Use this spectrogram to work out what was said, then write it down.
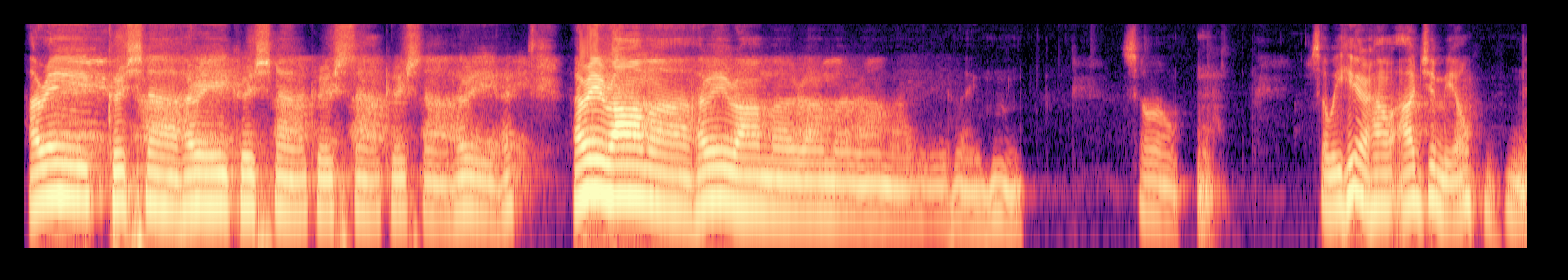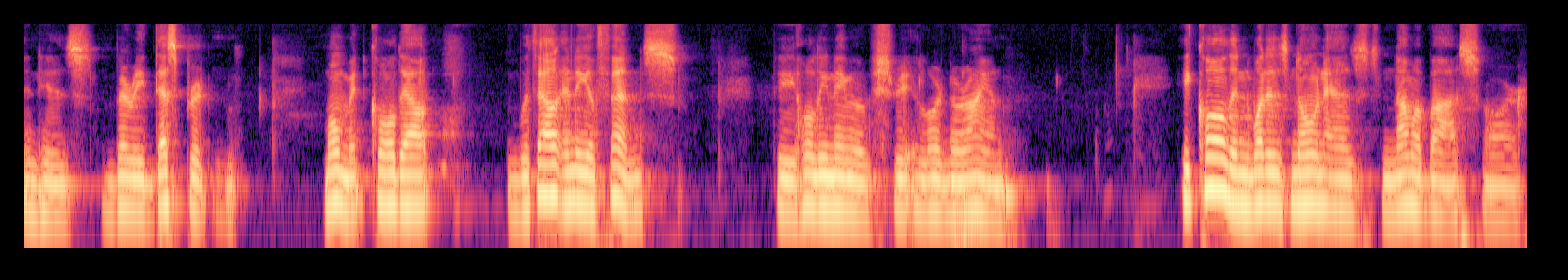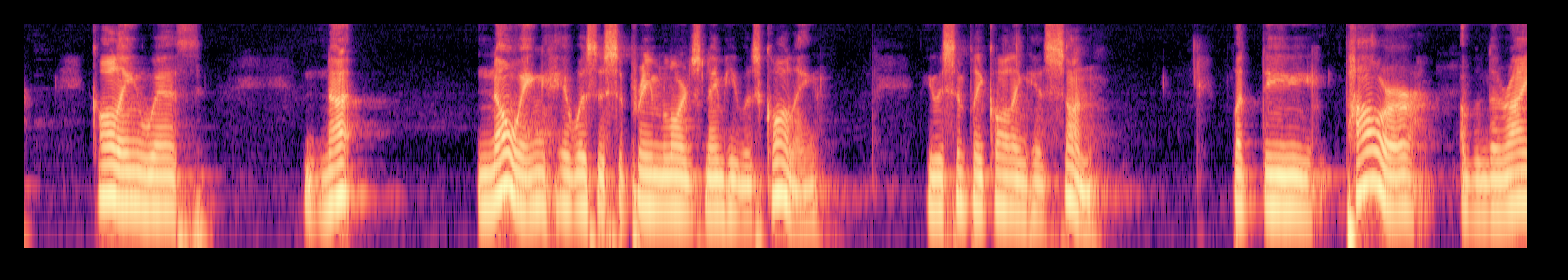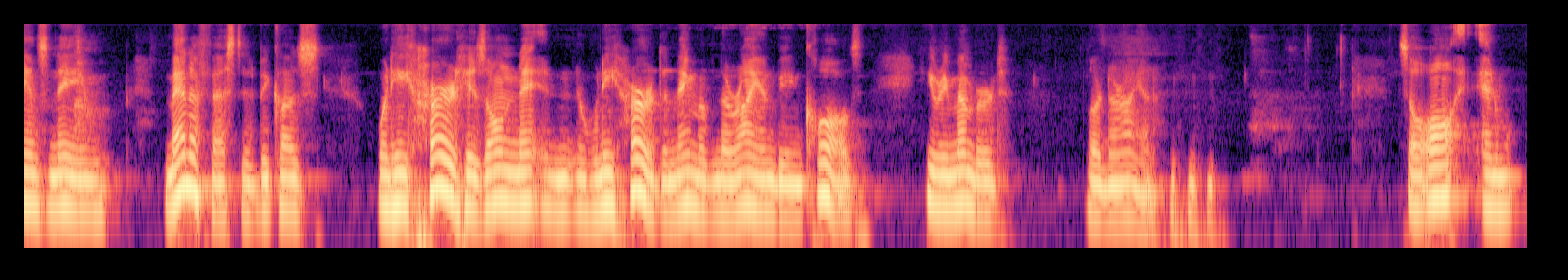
Hare Krishna Hare Krishna Krishna Krishna Hare Hare. Hare Rama Hare Rama Rama Rama Hare Hare. Hmm. So so we hear how Ajamil in his very desperate moment called out without any offense the holy name of Sri Lord Narayan. He called in what is known as namabas, or calling with not knowing it was the Supreme Lord's name he was calling. He was simply calling his son. But the power of Narayan's name manifested because when he heard his own name, when he heard the name of Narayan being called, he remembered Lord Narayan. so all, and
